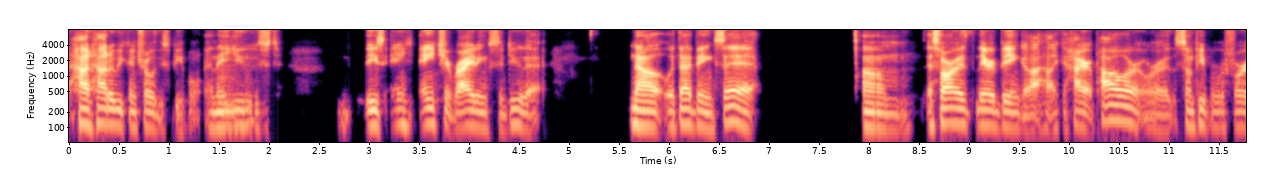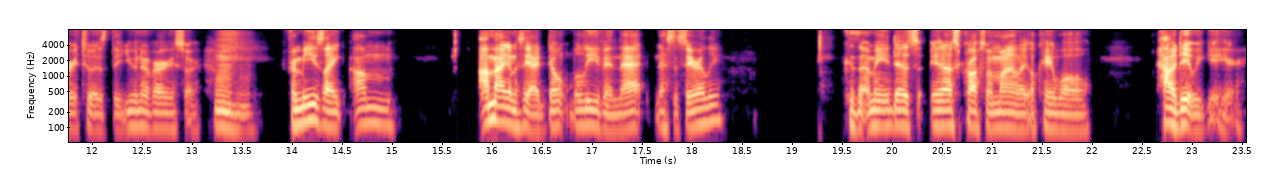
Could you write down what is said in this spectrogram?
how how do we control these people? And they Mhm. used these an- ancient writings to do that. Now, with that being said, um, as far as there being a, like a higher power, or some people refer to as the universe, or Mhm. For me, it's like I'm I'm not gonna say I don't believe in that necessarily, because I mean it does it does cross my mind like okay, well, how did we get here?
